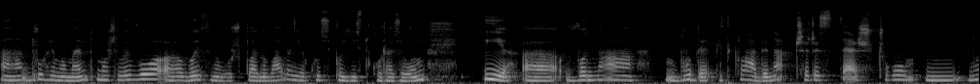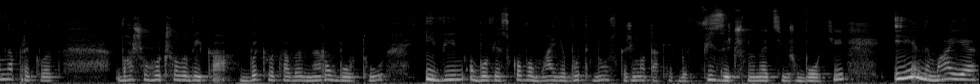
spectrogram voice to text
А другий момент, можливо, е, ви знову ж планували якусь поїздку разом, і е, вона буде відкладена через те, що, ну, наприклад, вашого чоловіка викликали на роботу, і він обов'язково має бути, ну скажімо так, якби фізично на цій роботі, і немає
